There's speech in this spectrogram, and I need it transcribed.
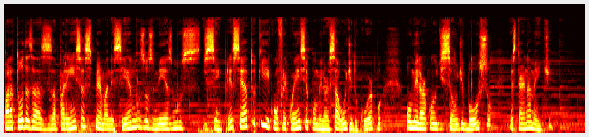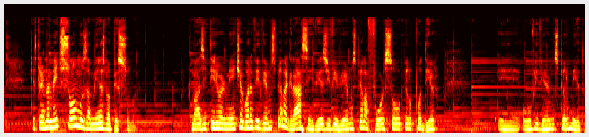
Para todas as aparências, permanecemos os mesmos de sempre, exceto que, com frequência, com melhor saúde do corpo ou melhor condição de bolso externamente. Externamente somos a mesma pessoa, mas interiormente agora vivemos pela graça em vez de vivermos pela força ou pelo poder, ou vivermos pelo medo.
